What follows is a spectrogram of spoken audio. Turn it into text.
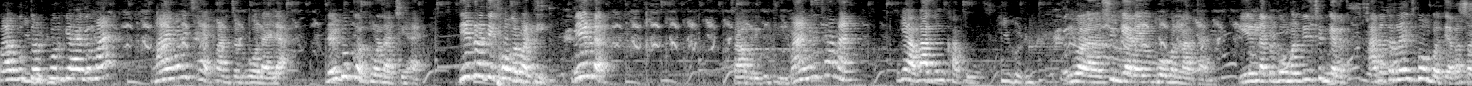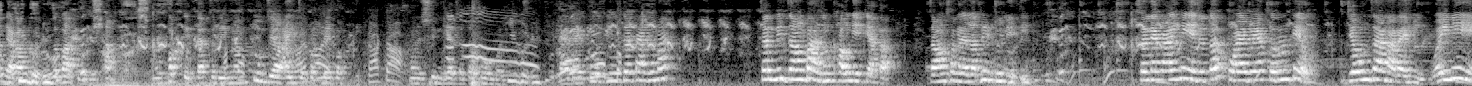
काय उत्तर पोरगी आहे ग माय? माय म्हणीच आहे पांचट बोलायला. लय डुकर तोंडाची आहे इकडं ती खोबर वाटी इकडं. चाबडी कुठली माय म्हणीच आहे माय. घ्या वाजून खा तुम्ही. दिवाळा शिमग्याला येऊन बोंबल आता येईल तर बोंबल दिली शिमग्याला. आता तर लईच बोंबलते आता संध्याकाळ तुझं बातमी मग बघते त्याचं बी मग तुझ्या आईचं पण लई बघते. म्हणून शिमग्याचं तर बोंबल. काय चल मी जाऊन भाजून खाऊन येते आता. जाऊन सगळ्याला भेटून येते. संध्याकाळी मी येतो तर पोळ्या बिळ्या करून ठेव. जेवून जाणार आहे मी. वहिनी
